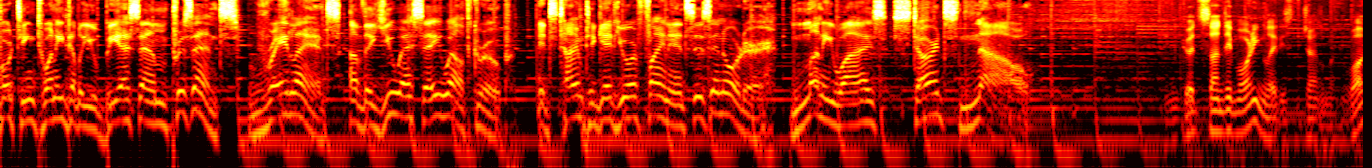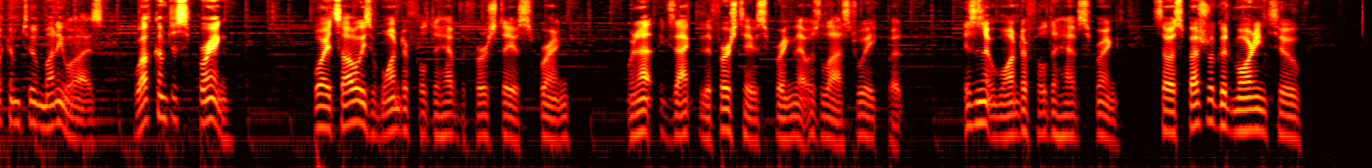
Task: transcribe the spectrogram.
1420 WBSM presents Ray Lance of the USA Wealth Group. It's time to get your finances in order. Money Wise starts now. Good Sunday morning, ladies and gentlemen. Welcome to MoneyWise. Welcome to spring. Boy, it's always wonderful to have the first day of spring. We're not exactly the first day of spring, that was last week, but isn't it wonderful to have spring? So, a special good morning to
